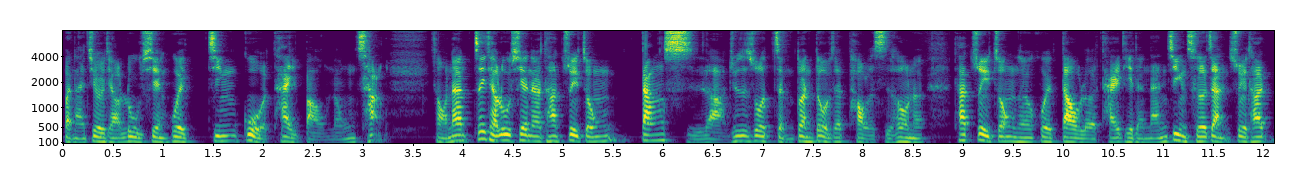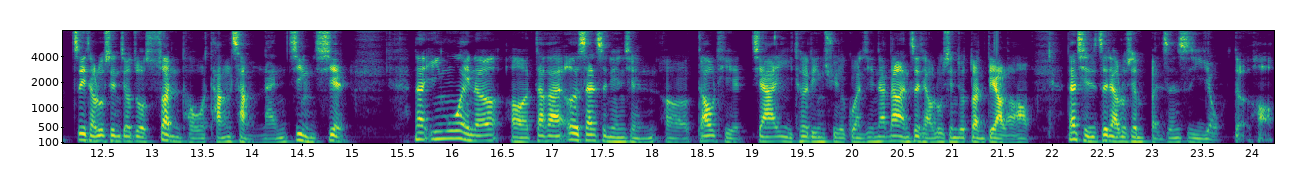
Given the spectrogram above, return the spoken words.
本来就有一条路线会经过太保农场，哦，那这条路线呢，它最终当时啦，就是说整段都有在跑的时候呢，它最终呢会到了台铁的南靖车站，所以它这条路线叫做蒜头糖厂南靖线。那因为呢，呃，大概二三十年前，呃，高铁嘉义特定区的关系，那当然这条路线就断掉了哈。但其实这条路线本身是有的哈。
